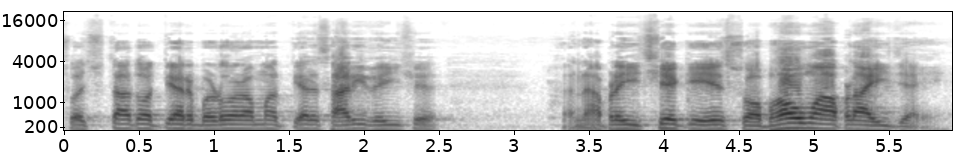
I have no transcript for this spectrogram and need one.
સ્વચ્છતા તો અત્યારે બડોરામાં અત્યારે સારી રહી છે. અને આપણે ઈચ્છીએ કે એ સ્વભાવમાં આપણા આવી જાય.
